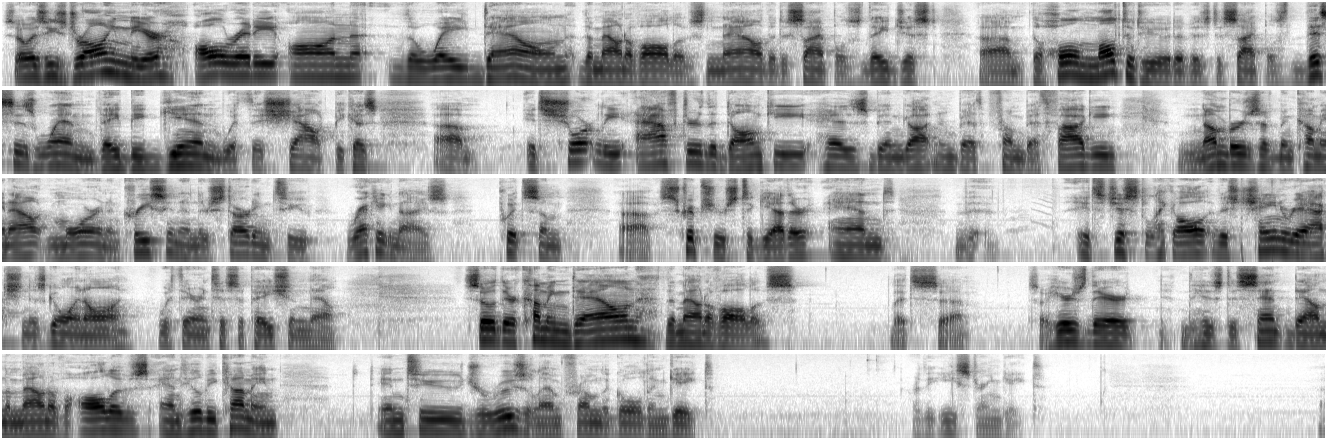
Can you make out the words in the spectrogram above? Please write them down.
So, as he's drawing near, already on the way down the Mount of Olives, now the disciples, they just, um, the whole multitude of his disciples, this is when they begin with this shout because um, it's shortly after the donkey has been gotten from Bethphage. Numbers have been coming out more and increasing, and they're starting to recognize, put some uh, scriptures together, and it's just like all this chain reaction is going on with their anticipation now. So they're coming down the Mount of Olives. Let's. Uh, so here's their his descent down the Mount of Olives, and he'll be coming into Jerusalem from the Golden Gate or the Eastern Gate.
